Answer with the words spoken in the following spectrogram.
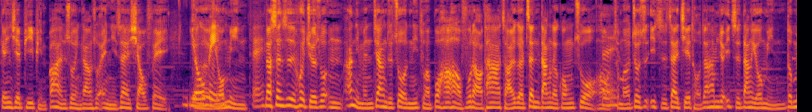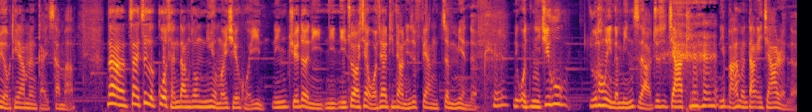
跟一些批评，包含说你刚刚说，哎，你在消费游民，游民，对，那甚至会觉得说，嗯啊，你们这样子做，你怎么不好好辅导他，找一个正当的工作哦？怎么就是一直在街头，但他们就一直当游民，都没有替他们改善嘛？那在这个过程当中，你有没有一些回应？您觉得你你你做到现在，我现在听到你是非常正面的，你我你几乎如同你的名字啊，就是家庭，你把他们当一家人了。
